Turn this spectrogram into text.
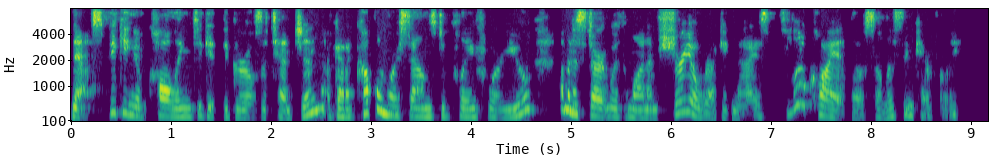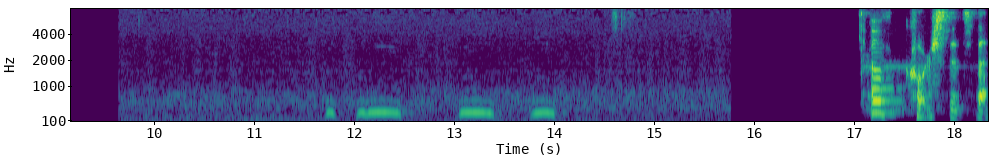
Now, speaking of calling to get the girls' attention, I've got a couple more sounds to play for you. I'm going to start with one I'm sure you'll recognize. It's a little quiet though, so listen carefully. Of course, it's the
